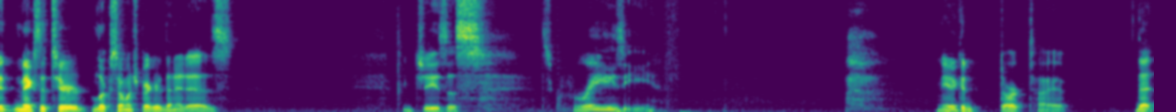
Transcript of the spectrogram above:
it makes the tier look so much bigger than it is. Jesus. It's crazy. I need a good dark type that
